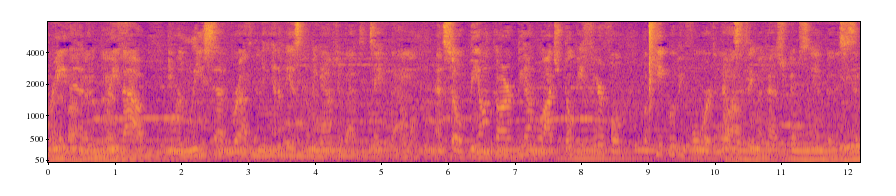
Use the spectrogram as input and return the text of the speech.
breathe in and breathe out. He released that breath, and the enemy is coming after that to take that. And so be on guard, be on watch, don't be fearful, but keep moving forward. And that was the thing that Pastor kept saying, Ben, is he said,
